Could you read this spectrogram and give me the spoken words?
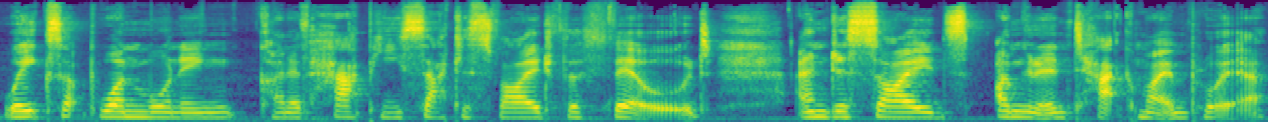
wakes up one morning kind of happy, satisfied, fulfilled, and decides, I'm going to attack my employer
